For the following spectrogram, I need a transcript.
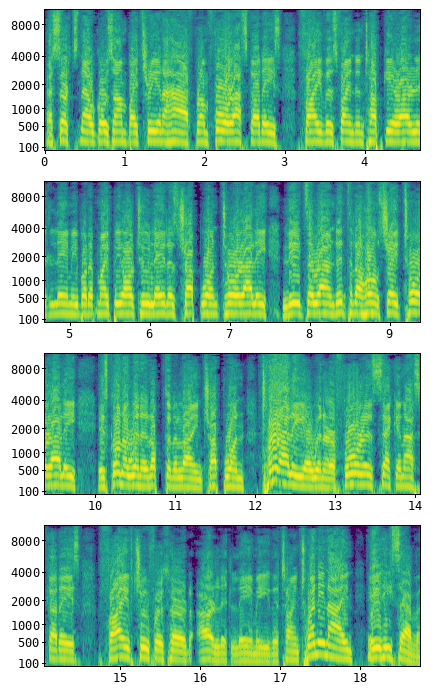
Asserts now goes on by three and a half from four, Ascot Ace. Five is finding top gear, our little Amy, but it might be all too late as trap one, Tour Ali leads around into the home straight. Tour Ali is going to win it up to the line. Trap one, Tour Ali, your winner. Four is second, Ascot Ace. Five true for third, our little Amy. The time 29.87.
